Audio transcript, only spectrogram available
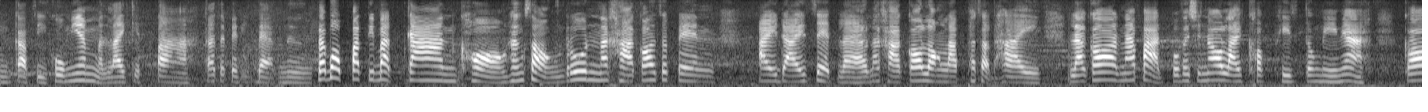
ำกับสีโครเมียมเหมือนลายเก็ตา ก็จะเป็นอีกแบบหนึ่งระบบปฏิบัติการของทั้ง2รุ่นนะคะ ก็จะเป็น i d i 7แล้วนะคะ ก็รองรับภาษาไทย แล้วก็หน้าปัด Professional Light Cockpit ตรงนี้เนี่ย ก็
